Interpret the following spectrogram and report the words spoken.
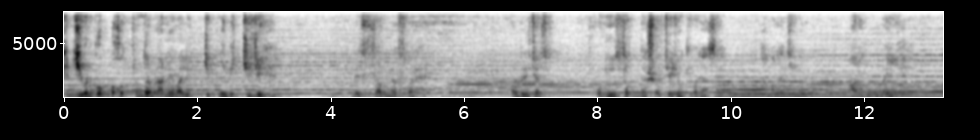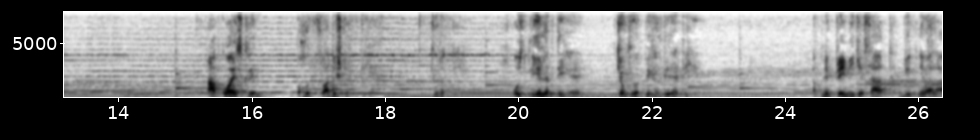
कि जीवन को बहुत सुंदर बनाने वाली जितनी भी चीज़ें हैं, वे सब नश्वर हैं और दिलचस्प उन्हीं सब नश्वर चीज़ों की वजह से हमारा जीवन आनंदमयी है। आपको आइसक्रीम बहुत स्वादिष्ट लगती है। क्यों लगती है? वो इसलिए लगती है क्योंकि वह पिघलती रहती है। अपने प्रेमी के साथ बीतने वाला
